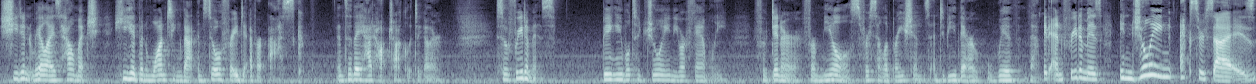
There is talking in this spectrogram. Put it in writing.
She didn't realize how much he had been wanting that and so afraid to ever ask. And so they had hot chocolate together. So freedom is being able to join your family for dinner, for meals, for celebrations, and to be there with them. And freedom is enjoying exercise.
